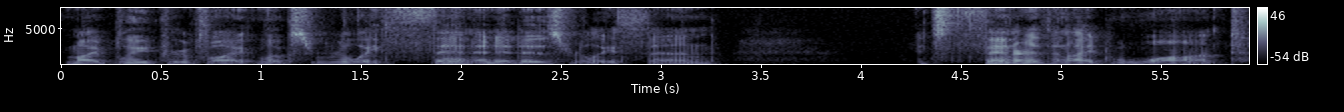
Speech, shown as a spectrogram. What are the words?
my bleed proof white looks really thin, and it is really thin. It's thinner than I'd want,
